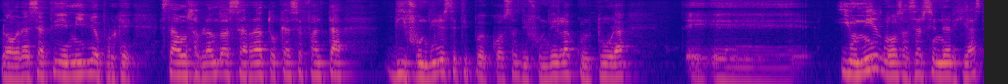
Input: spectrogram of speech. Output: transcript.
No, gracias a ti, Emilio, porque estábamos hablando hace rato que hace falta difundir este tipo de cosas, difundir la cultura eh, eh, y unirnos, hacer sinergias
